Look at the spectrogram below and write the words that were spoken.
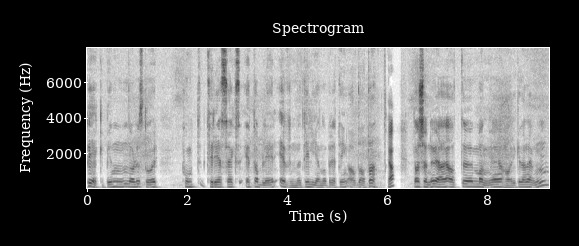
pekepinn når det står Punkt 3.6 etabler evne til gjenoppretting av data. Ja. Da skjønner jeg at uh, mange har ikke den evnen.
